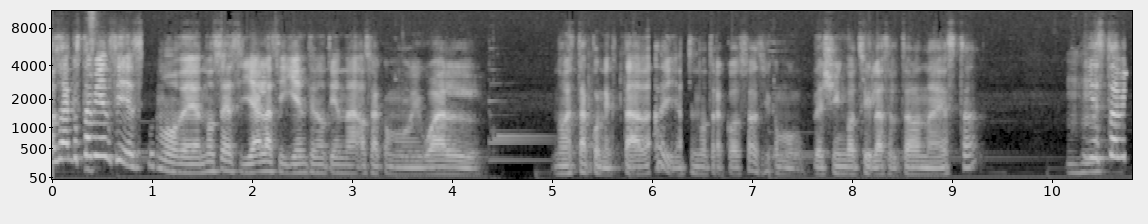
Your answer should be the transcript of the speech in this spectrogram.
o sea, que está bien si es como de, no sé, si ya la siguiente no tiene nada, o sea, como igual no está conectada y hacen otra cosa, así como de Shin Godzilla saltaron a esta. Y está bien,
